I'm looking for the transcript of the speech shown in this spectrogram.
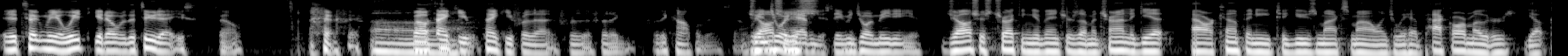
it took me a week to get over the two days. So, Uh, well, thank you, thank you for that for the for the for the compliments. So we enjoyed having you, Steve. Enjoyed meeting you. Josh's Trucking Adventures. I've been trying to get our company to use max mileage. We have PACCAR motors, yuck,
